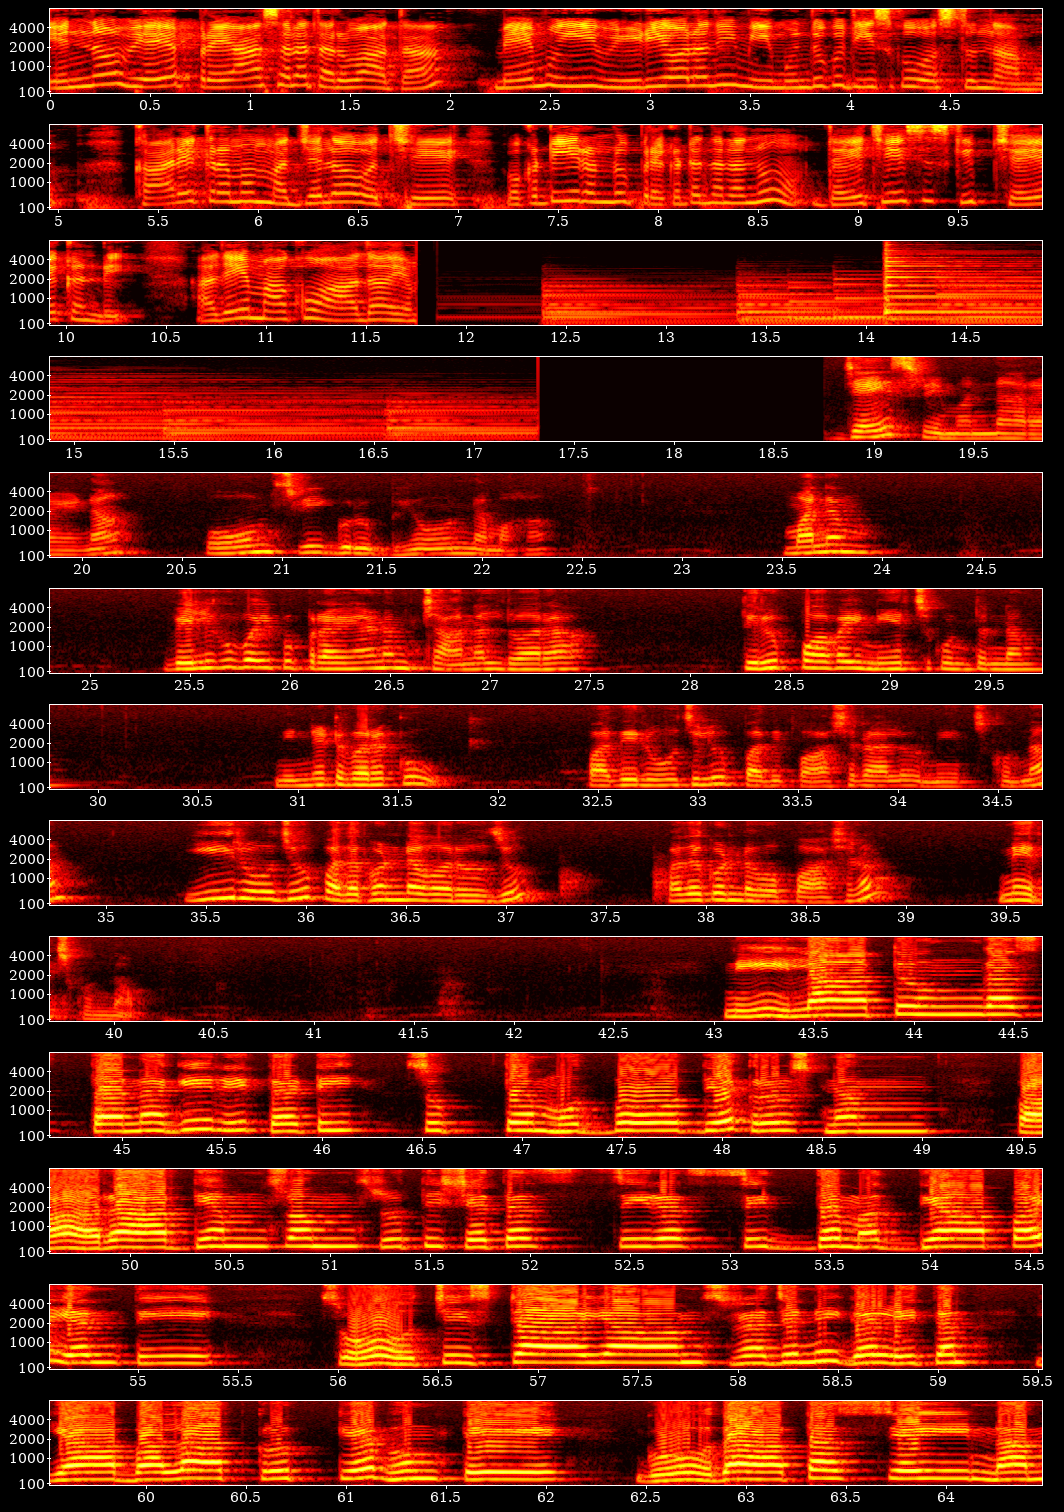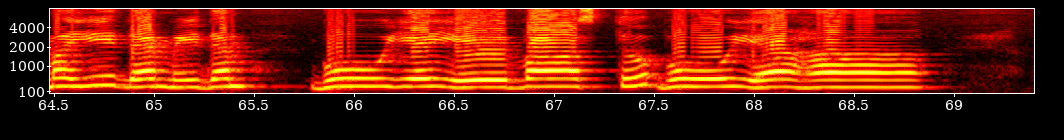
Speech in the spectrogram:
ఎన్నో వ్యయ ప్రయాసల తరువాత మేము ఈ వీడియోలని మీ ముందుకు తీసుకువస్తున్నాము. కార్యక్రమం మధ్యలో వచ్చే ఒకటి రెండు ప్రకటనలను దయచేసి స్కిప్ చేయకండి. అదే మాకు ఆదాయం. జై శ్రీమన్నారాయణ. ఓం శ్రీ గురుభ్యో నమ. మనం వెలుగువైపు ప్రయాణం ఛానల్ ద్వారా తిరుప్పావై నేర్చుకుంటున్నాం. నిన్నటి వరకు పది రోజులు పది పాశురాలు నేర్చుకున్నాం ఈరోజు పదకొండవ రోజు పదకొండవ పాశురం నేర్చుకుందాం नीलातुङ्गस्तनगिरितटि सुप्तमुद्बोध्य कृष्णं पारार्ध्यं स्वं श्रुतिशतशिरःसिद्धमध्यापयन्ति स्वोच्छिष्टायां स्रजनिगलितं या बलात्कृत्य भुङ्क्ते गोदा तस्यै नम इदमिदं भूय एवास्तु भूयः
